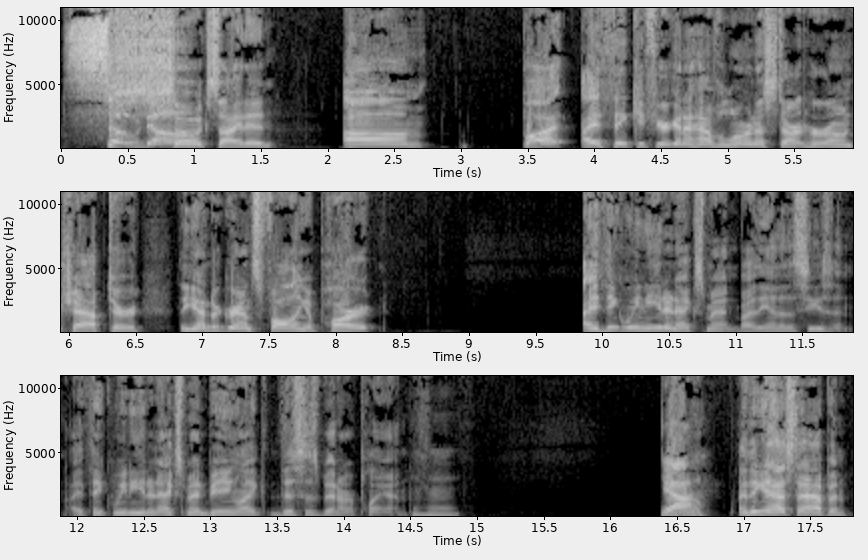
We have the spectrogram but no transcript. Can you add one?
so dope. So excited. Um, but I think if you're gonna have Lorna start her own chapter, the Underground's falling apart. I think we need an X Men by the end of the season. I think we need an X Men being like, "This has been our plan." Mm-hmm. yeah. I think it has to happen.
